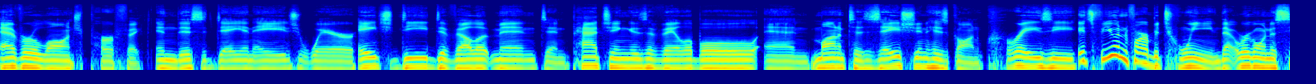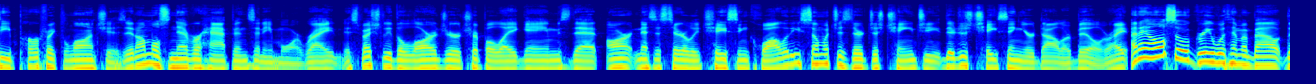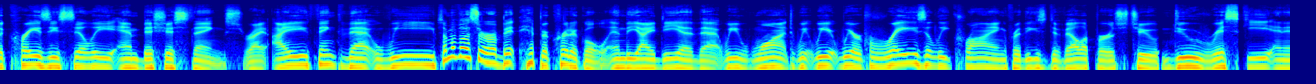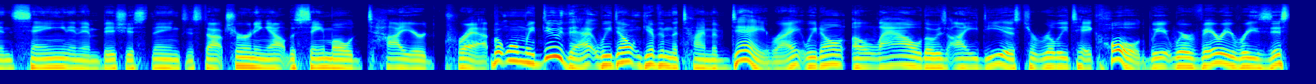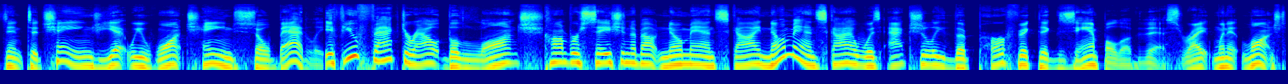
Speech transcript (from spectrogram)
ever launch perfect in this day and age where HD development and patching is available and monetization has gone crazy. It's few and far between that we're going to see perfect launches. It almost never happens anymore, right? Especially the larger AAA games that aren't necessarily chasing quality so much as they're just changing, they're just chasing your dollar bill, right? And I also agree with him about the crazy, silly, ambitious things, right? I think that we some of us are a bit hypocritical in the idea that we want we we we are crazily crying for these developers to do risky and insane and ambitious things and stop churning out the same old tired crap. But when we do that, we don't give them the time of day, right? We don't allow those ideas to really take hold. We, we're very resistant to change, yet we want change so badly. If you factor out the launch conversation about No Man's Sky, No Man's Sky was actually the perfect example of this, right? When it launched.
